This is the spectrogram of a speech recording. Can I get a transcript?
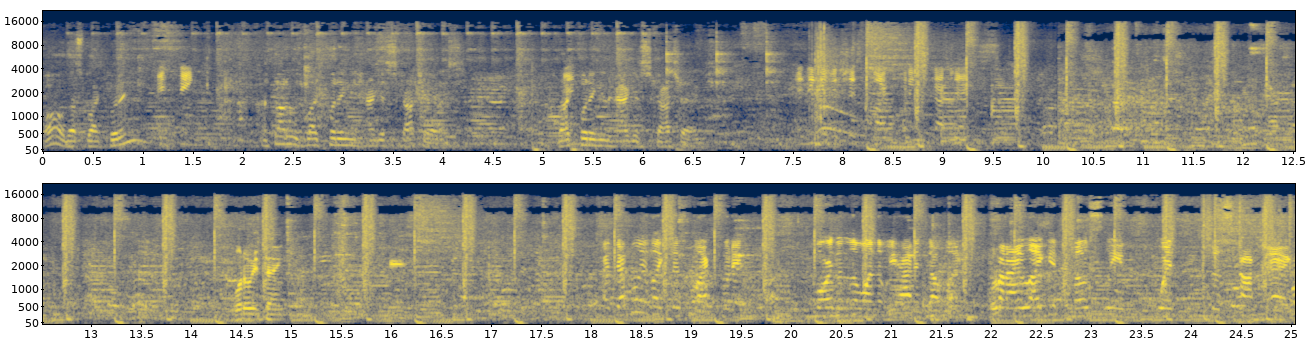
oh, that's black pudding. I think. I thought it was black pudding, haggis, scotch eggs. Black pudding and haggis, scotch eggs. I think it was just black pudding scotch eggs. What do we think? I definitely like this black pudding more than the one that we had in Dublin. But I like it mostly with the scotch eggs.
